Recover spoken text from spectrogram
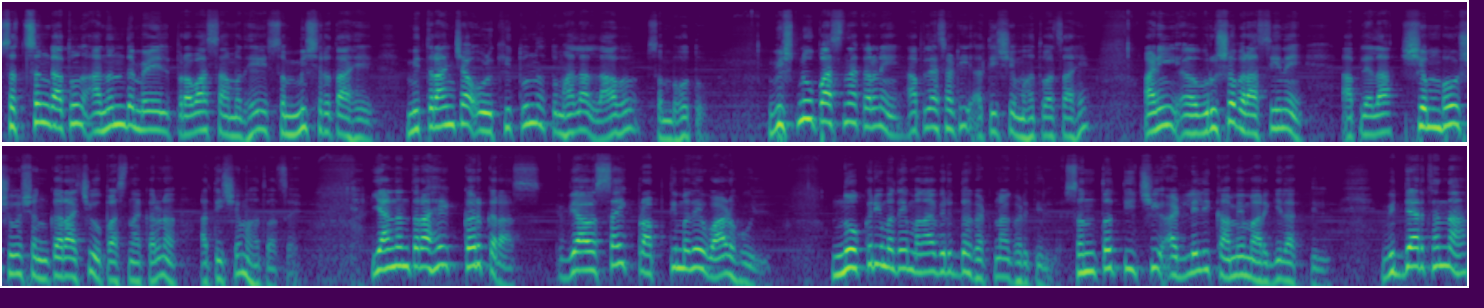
सत्संगातून आनंद मिळेल प्रवासामध्ये संमिश्रता आहे मित्रांच्या ओळखीतून तुम्हाला लाभ संभवतो. विष्णू उपासना करणे आपल्यासाठी अतिशय महत्त्वाचं आहे. आणि वृषभ राशीने आपल्याला शंभो शिवशंकराची उपासना करणं अतिशय महत्त्वाचं आहे. यानंतर आहे कर्करास. व्यावसायिक प्राप्तीमध्ये वाढ होईल. नोकरीमध्ये मनाविरुद्ध घटना घडतील. संततीची अडलेली कामे मार्गी लागतील. विद्यार्थ्यांना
